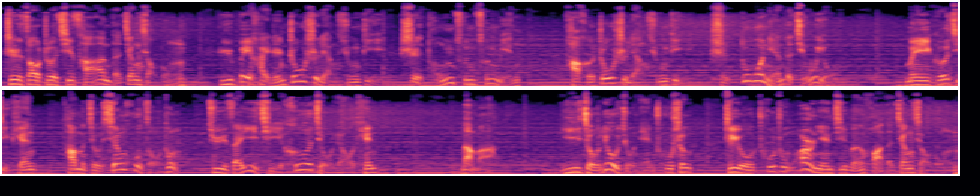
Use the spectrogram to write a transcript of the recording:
制造这起惨案的江小龙与被害人周氏两兄弟是同村村民，他和周氏两兄弟是多年的酒友，每隔几天他们就相互走动，聚在一起喝酒聊天。那么，一九六九年出生、只有初中二年级文化的江小龙，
